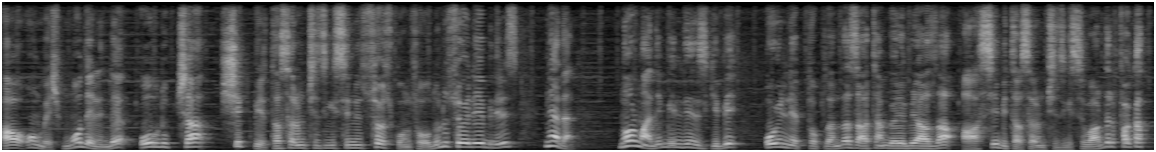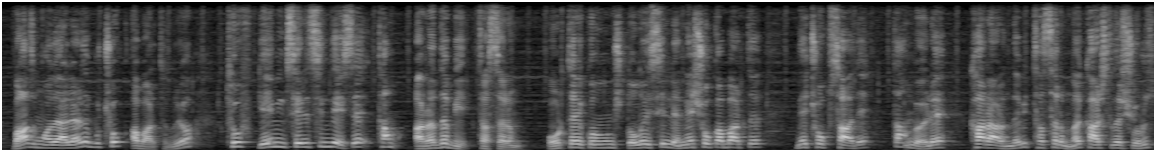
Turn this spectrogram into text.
A15 modelinde oldukça şık bir tasarım çizgisinin söz konusu olduğunu söyleyebiliriz. Neden? Normalde bildiğiniz gibi oyun laptoplarında zaten böyle biraz daha asi bir tasarım çizgisi vardır. Fakat bazı modellerde bu çok abartılıyor. TUF Gaming serisinde ise tam arada bir tasarım ortaya konulmuş. Dolayısıyla ne çok abartı ne çok sade tam böyle kararında bir tasarımla karşılaşıyoruz.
